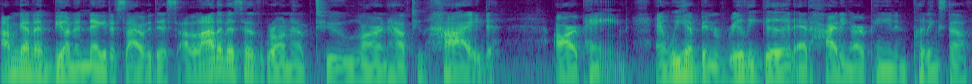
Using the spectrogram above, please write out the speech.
I'm going to be on the negative side with this. A lot of us have grown up to learn how to hide our pain. And we have been really good at hiding our pain and putting stuff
